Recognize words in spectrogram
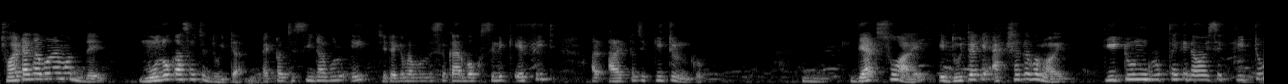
ছয়টা কার্বনের মধ্যে মূলক আছে হচ্ছে দুইটা। একটা হচ্ছে সি ডাবল এইট যেটাকে আমরা বলতেছি কার্বক্সিলিক অ্যাসিড আর আরেকটা হচ্ছে কিটুন গ্রুপ দ্যাটস ওয়াই এই দুইটাকে একসাথে বলা হয় কিটুন গ্রুপ থেকে নেওয়া হয়েছে কিটু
